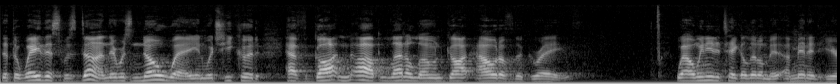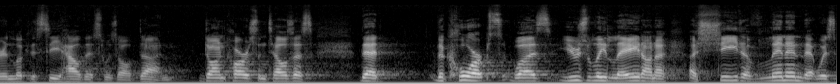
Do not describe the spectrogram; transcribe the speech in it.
that the way this was done, there was no way in which he could have gotten up, let alone got out of the grave. Well, we need to take a little a minute here and look to see how this was all done. Don Carson tells us that the corpse was usually laid on a, a sheet of linen that was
